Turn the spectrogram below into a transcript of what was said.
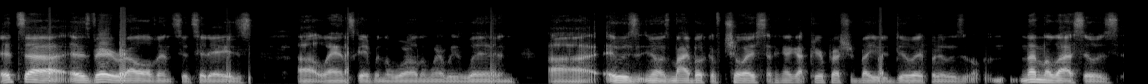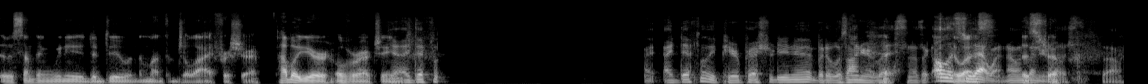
it's uh it's very relevant to today's uh, landscape in the world and where we live. And uh, it was you know it was my book of choice. I think I got peer pressured by you to do it, but it was nonetheless it was it was something we needed to do in the month of July for sure. How about your overarching? Yeah, I definitely. I, I definitely peer pressured you to it, but it was on your list, and I was like, "Oh, let's do that one." That was That's on your true. list. So,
